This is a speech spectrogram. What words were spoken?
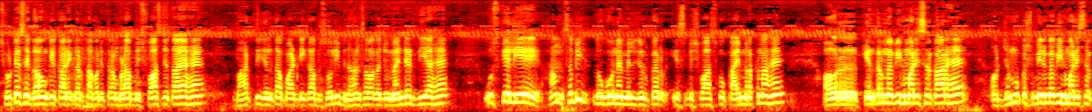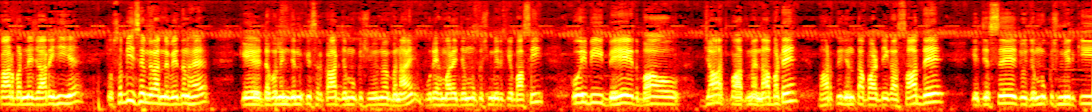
छोटे से गाँव के कार्यकर्ता पर इतना बड़ा विश्वास जताया है, भारतीय जनता पार्टी का बसोली विधानसभा का जो मैंडेट दिया है, उसके लिए हम सभी लोगों ने मिलजुल कर इस विश्वास को कायम रखना है और केंद्र में भी हमारी सरकार है और जम्मू कश्मीर में भी हमारी सरकार बनने जा रही है। तो सभी से मेरा निवेदन है कि डबल इंजन की सरकार जम्मू कश्मीर में बनाए, पूरे हमारे जम्मू कश्मीर के वासी कोई भी भेदभाव जात पात में ना बटे, भारतीय जनता पार्टी का साथ दे कि जिससे जो जम्मू कश्मीर की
